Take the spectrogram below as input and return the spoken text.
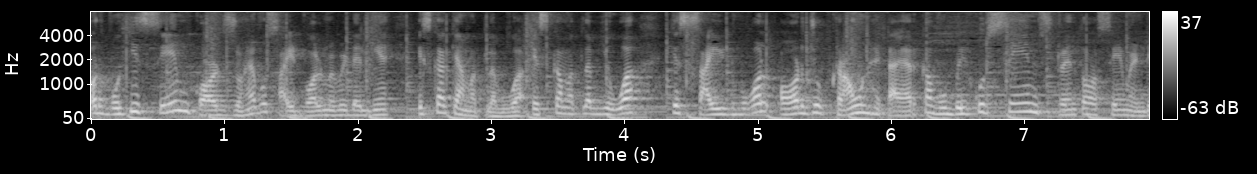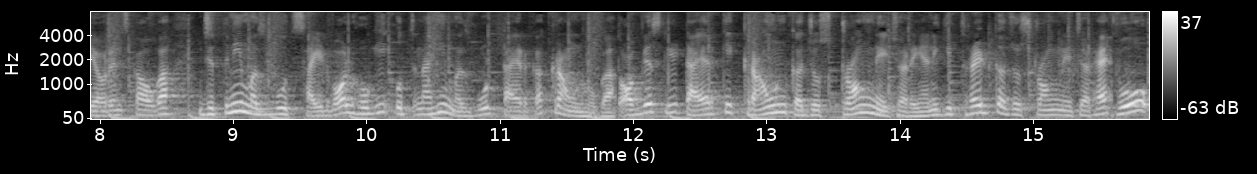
और वही सेम कॉर्ड्स जो है, वो साइड वॉल में भी डली हैं। इसका क्या मतलब हुआ? इसका मतलब ये हुआ कि साइड वॉल और जो क्राउन है टायर का, वो बिल्कुल सेम स्ट्रेंथ और सेम एंडियोरेंस का होगा। जितनी मज़बूत साइड वॉल होगी, उतना ही मज़बूत टायर का क्राउन होगा। तो ऑब्वियसली टायर के क्राउन का जो स्ट्रॉन्ग नेचर है, यानी कि थ्रेड का जो स्ट्रॉन्ग नेचर है, वो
